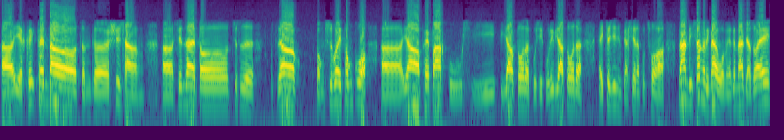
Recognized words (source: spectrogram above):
呃也可以看到整个市场呃现在都就是只要董事会通过呃要配发股息比较多的股息股利比较多的，哎最近表现的不错啊。那你上个礼拜我们也跟大家讲说，哎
